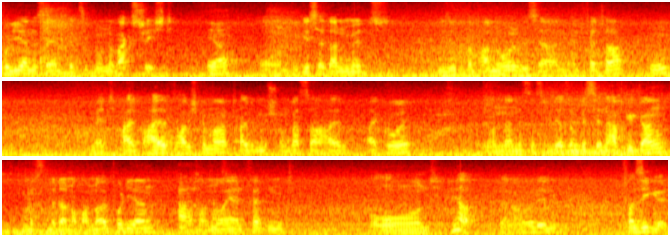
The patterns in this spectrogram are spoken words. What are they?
Polieren ist ja im Prinzip nur eine Wachsschicht. ja. Und du gehst ja dann mit Isopropanol, ist ja ein Entfetter. Mhm. Mit halb-halb habe ich gemacht, halbe Mischung Wasser, halb Alkohol. Und dann ist das wieder so ein bisschen abgegangen. Mussten wir dann nochmal neu polieren, nochmal neu entfetten. Und ja, dann haben wir den versiegelt.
